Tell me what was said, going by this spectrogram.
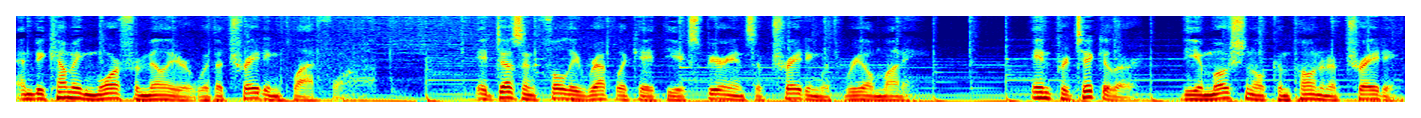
and becoming more familiar with a trading platform, it doesn't fully replicate the experience of trading with real money. In particular, the emotional component of trading,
